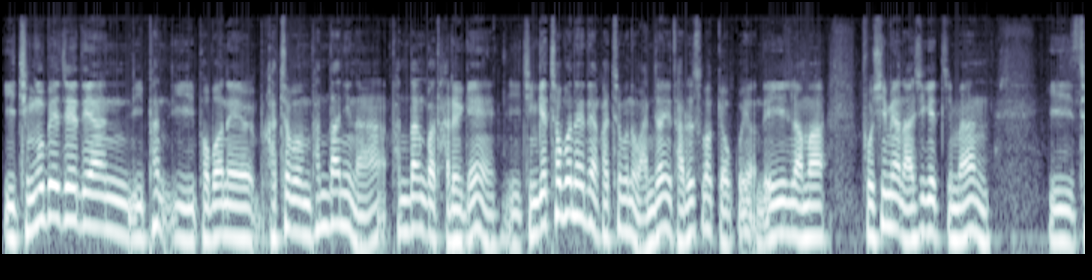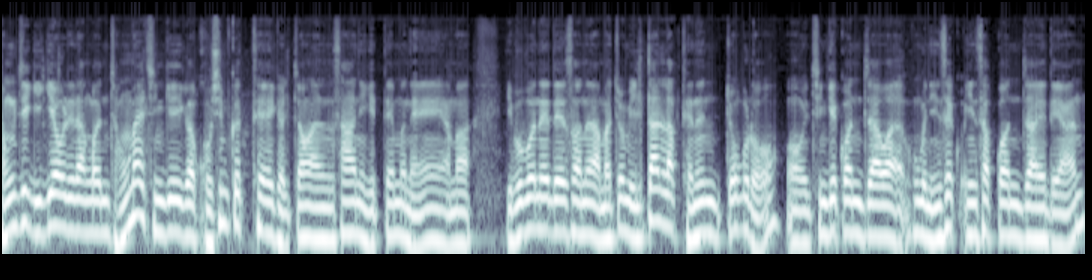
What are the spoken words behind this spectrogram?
이 직무배제에 대한 이 판, 이 법원의 가처분 판단이나 판단과 다르게 이 징계 처분에 대한 가처분은 완전히 다를 수밖에 없고요. 내일 아마 보시면 아시겠지만 이 정직 2개월이란 건 정말 징계위가 고심 끝에 결정한 사안이기 때문에 아마 이 부분에 대해서는 아마 좀 일단락 되는 쪽으로 어 징계권자와 혹은 인사, 인사권자에 대한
